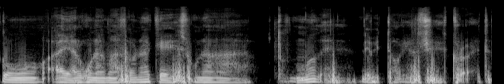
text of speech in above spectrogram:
como hay alguna Amazona que es una top de Victoria's Secret.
